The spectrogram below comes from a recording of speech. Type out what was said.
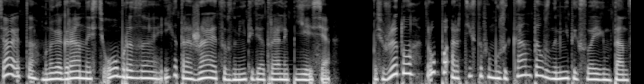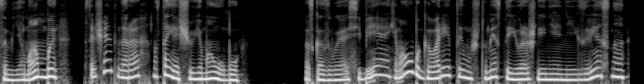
Вся эта многогранность образа и отражается в знаменитой театральной пьесе. По сюжету труппа артистов и музыкантов, знаменитых своим танцем Ямамбы, встречает в горах настоящую Ямаубу. Рассказывая о себе, Ямауба говорит им, что место ее рождения неизвестно,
